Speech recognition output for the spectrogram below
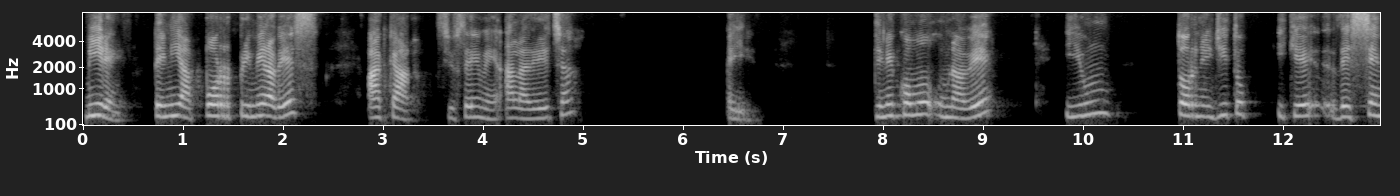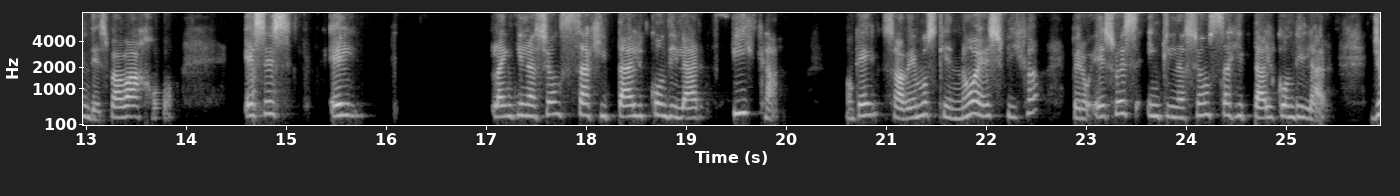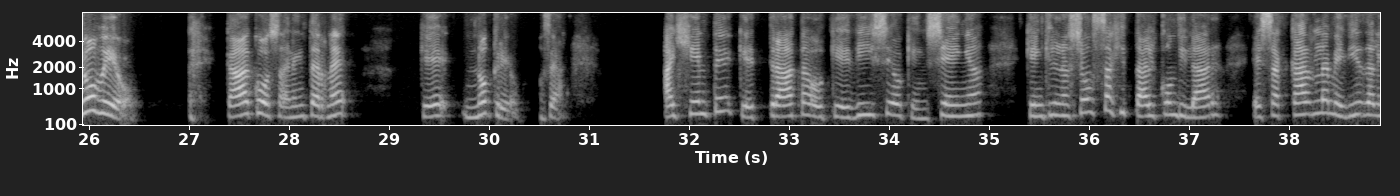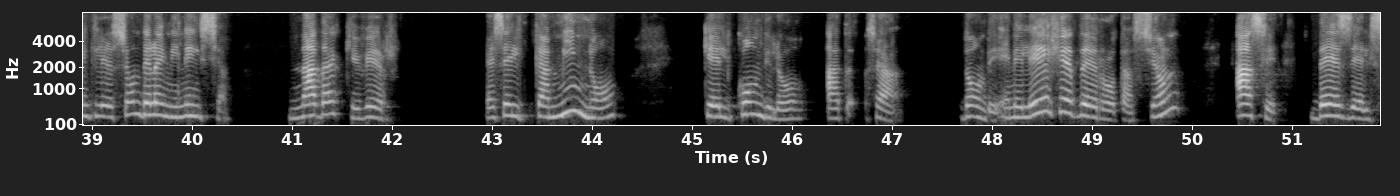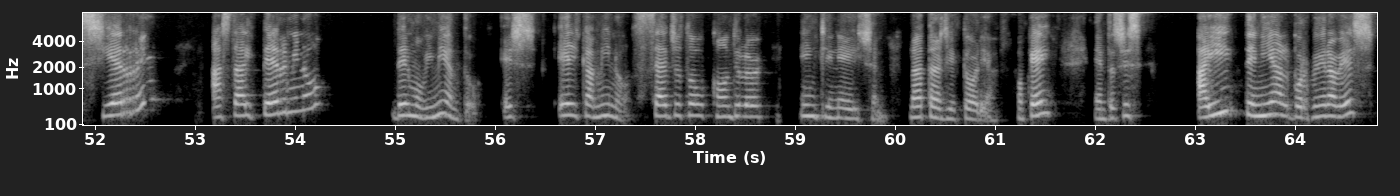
Miren, tenía por primera vez acá, si ustedes ven a la derecha, ahí, tiene como una V y un tornillito y que descendes para abajo. Esa es el, la inclinación sagital condilar fija. ¿Ok? Sabemos que no es fija, pero eso es inclinación sagital condilar. Yo veo cada cosa en internet que no creo. O sea, hay gente que trata o que dice o que enseña que inclinación sagital condilar es sacar la medida de la inclinación de la eminencia. Nada que ver. Es el camino que el cóndilo, o sea, donde en el eje de rotación hace desde el cierre hasta el término del movimiento. Es el camino, sagittal condylar inclination, la trayectoria, ¿ok? Entonces, ahí tenía por primera vez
